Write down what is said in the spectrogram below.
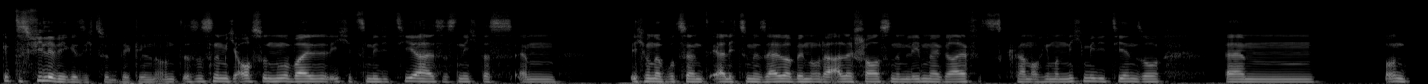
gibt es viele Wege, sich zu entwickeln. Und es ist nämlich auch so, nur weil ich jetzt meditiere, heißt es nicht, dass ähm, ich 100% ehrlich zu mir selber bin oder alle Chancen im Leben ergreife. Es kann auch jemand nicht meditieren so. Ähm, und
